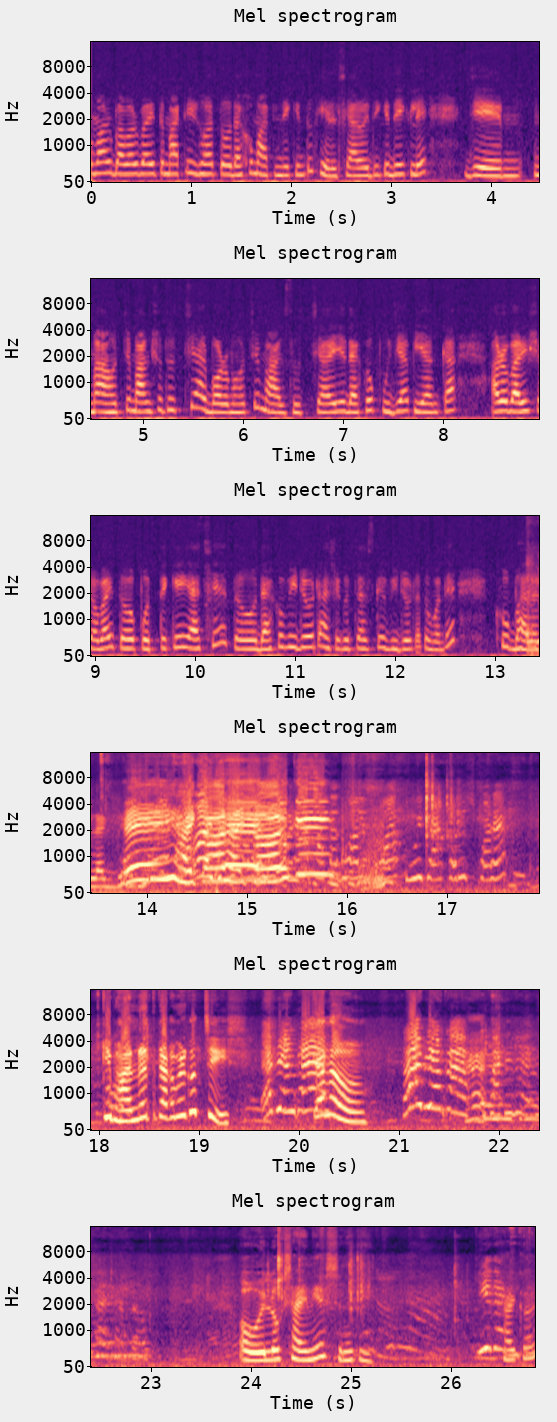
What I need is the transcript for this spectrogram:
আমার বাবার বাড়িতে মাটির ঘর, তো দেখো মাটি নিয়ে কিন্তু খেলছে। আর ওইদিকে দেখলে যে মা হচ্ছে মাংস ধুচ্ছে আর বড় মা হচ্ছে মাছ ধুচ্ছে। আর এই যে দেখো পূজা, প্রিয়াঙ্কা আরও বাড়ির সবাই, তো প্রত্যেকেই আছে। তো দেখো ভিডিওটা আশা করছি আজকের ভিডিওটা তোমাদের খুব ভালো লাগবে। এই হাই কর হাই কর তুই যা করিস করে। কি ভান্ডারতে টাকা বের করছিস? কেন? হ্যাঁ ও ওই লোক শাড়ি নিয়ে এসছে নাকি? কি হাই কর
